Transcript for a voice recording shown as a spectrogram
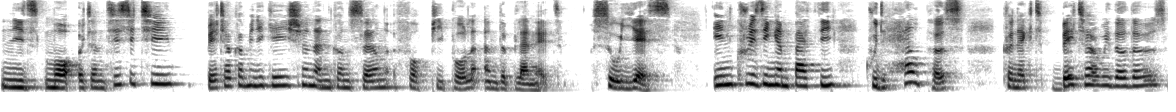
needs more authenticity, better communication, and concern for people and the planet. So, yes, increasing empathy could help us connect better with others,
